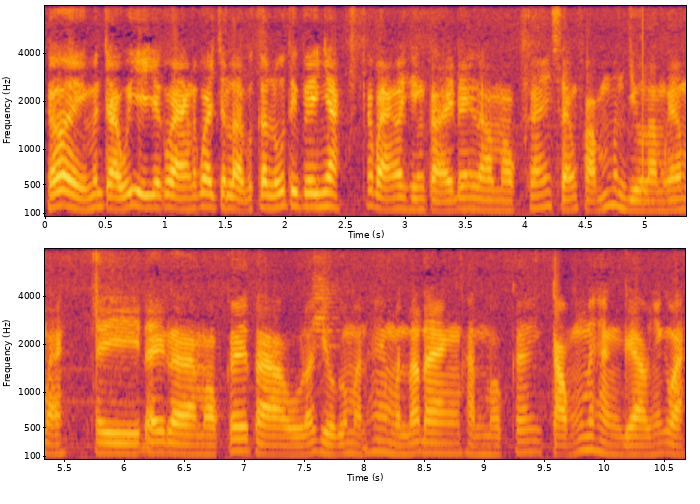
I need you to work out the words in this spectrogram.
Rồi, mình chào quý vị và các bạn đã quay trở lại với kênh Lúa TV nha. Các bạn ơi, hiện tại đây là một cái sản phẩm mình vừa làm ra các bạn. Thì đây là một cái tàu lá dừa của mình ha, mình đã đang thành một cái cổng nó hàng gào nha các bạn.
